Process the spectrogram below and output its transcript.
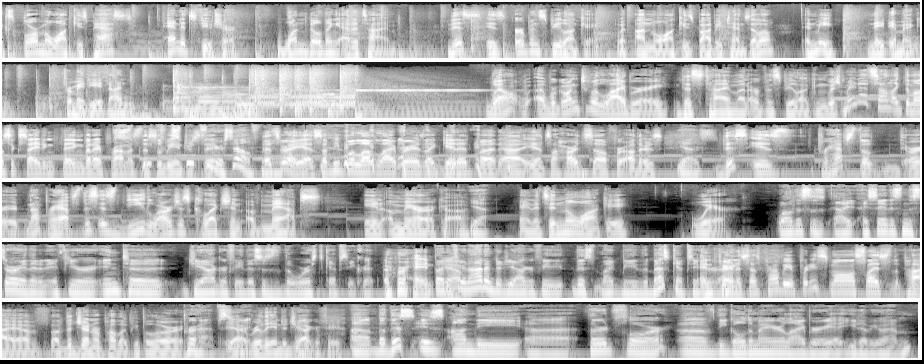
Explore Milwaukee's past and its future, one building at a time. This is Urban Spelunking with On Milwaukee's Bobby Tanzilo and me, Nate Imig, from 88.9. Well, uh, we're going to a library this time on Urban Spelunking, which may not sound like the most exciting thing, but I promise this will be Speak interesting. for yourself. That's right. Yeah, some people love libraries. I get it, but uh, you know, it's a hard sell for others. Yes. This is perhaps the, or not perhaps, this is the largest collection of maps in America. Yeah. And it's in Milwaukee. Where? Well, this is, I, I say this in the story that if you're into geography, this is the worst kept secret. right. But yeah. if you're not into geography, this might be the best kept secret. in right? fairness, that's probably a pretty small slice of the pie of, of the general public, people who are Perhaps, yeah, right. really into geography. Uh, but this is on the uh, third floor of the Golda Meir Library at UWM,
